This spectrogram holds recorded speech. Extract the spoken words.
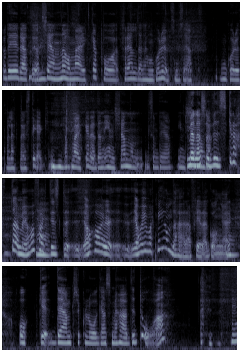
Mm. Och det är det att, att känna och märka på föräldern när hon går ut. Som du säger, att hon går ut med lättare steg. Att märka det, den inkännande, liksom det inkännande. Men alltså vi skrattar men jag har Mm. faktiskt jag har, jag har ju varit med om det här flera gånger. Mm. Och den psykologen som jag hade då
